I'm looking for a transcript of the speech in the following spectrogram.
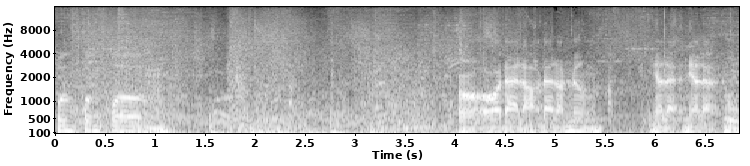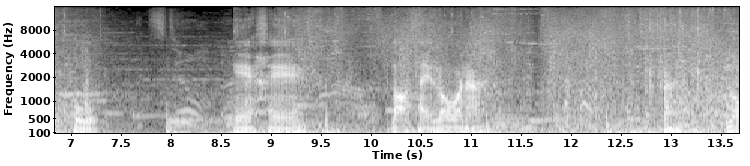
ปึ้งปึ้งปึ้งเออเออได้แล้วได้แล้วหนึ่งเนี่ยแหละเนี่ยแหละถูกถูกเคเครอใส่โล่นะอะโล่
